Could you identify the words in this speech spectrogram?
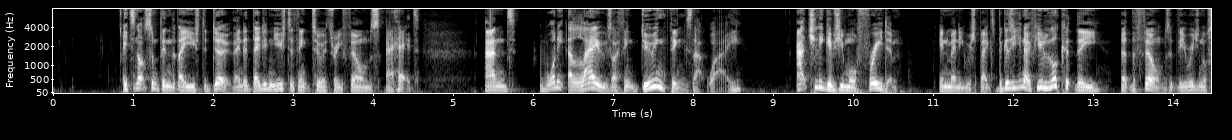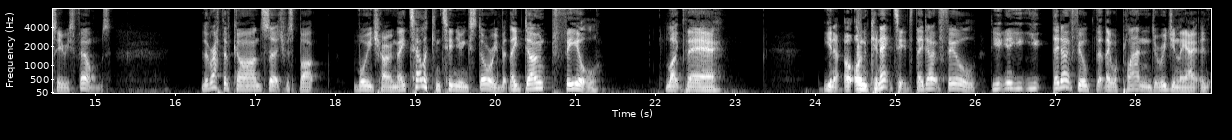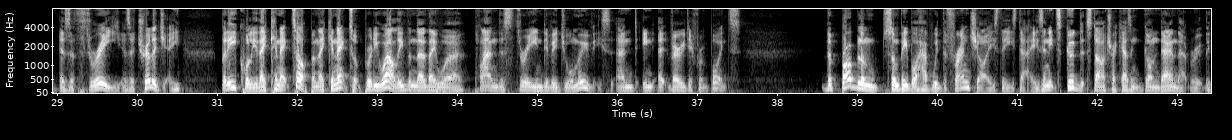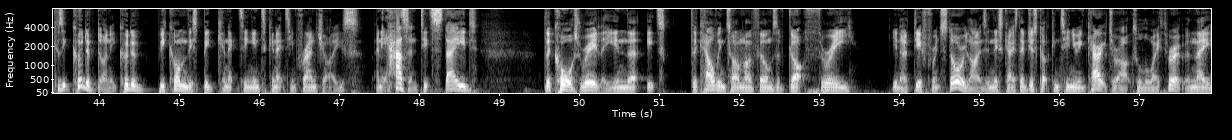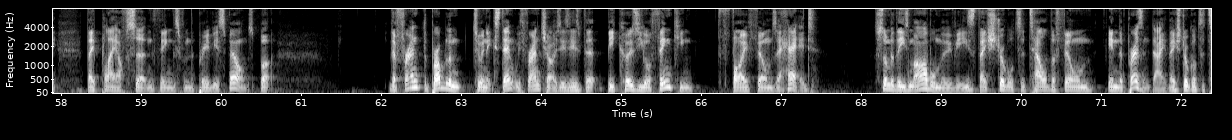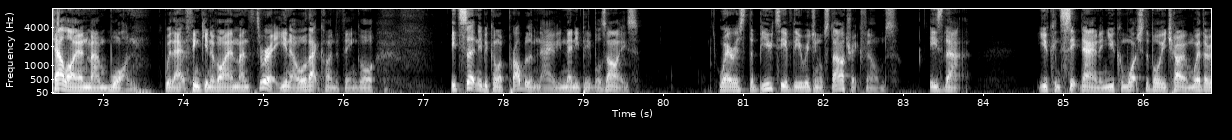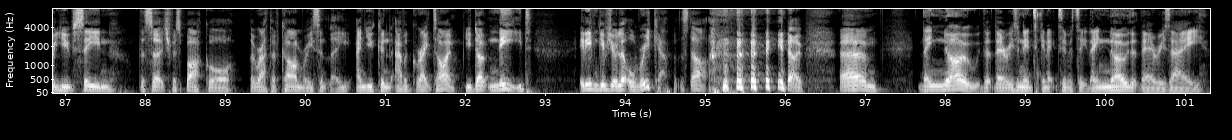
it's not something that they used to do. They they didn't used to think two or three films ahead, and what it allows, I think, doing things that way actually gives you more freedom in many respects. Because you know, if you look at the at the films, at the original series films, The Wrath of Khan, Search for Spock, Voyage Home, they tell a continuing story, but they don't feel like they're you know unconnected. They don't feel you, you, you, they don't feel that they were planned originally as a three as a trilogy. But equally, they connect up, and they connect up pretty well, even though they were planned as three individual movies and in, at very different points. The problem some people have with the franchise these days, and it's good that Star Trek hasn't gone down that route because it could have done. It could have become this big connecting, interconnecting franchise, and it hasn't. It's stayed the course really in that it's the Kelvin timeline films have got three you know different storylines in this case they've just got continuing character arcs all the way through and they they play off certain things from the previous films but the fran- the problem to an extent with franchises is that because you're thinking five films ahead, some of these Marvel movies they struggle to tell the film in the present day. They struggle to tell Iron Man one without thinking of Iron Man three, you know, or that kind of thing. Or it's certainly become a problem now in many people's eyes. Whereas the beauty of the original Star Trek films is that you can sit down and you can watch The Voyage Home, whether you've seen The Search for Spock or the Wrath of Khan recently, and you can have a great time. You don't need. It even gives you a little recap at the start. you know, um, they know that there is an interconnectivity. They know that there is a,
